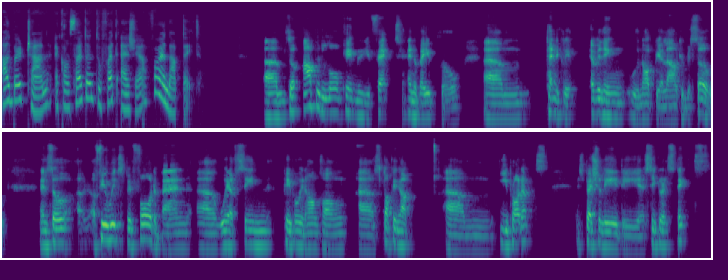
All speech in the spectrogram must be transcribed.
Albert Chan, a consultant to Factasia, for an update. Um, so after the law came into effect end of April, um, technically everything will not be allowed to be sold. And so a, a few weeks before the ban, uh, we have seen people in Hong Kong uh, stocking up um, e-products, especially the uh, cigarette sticks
